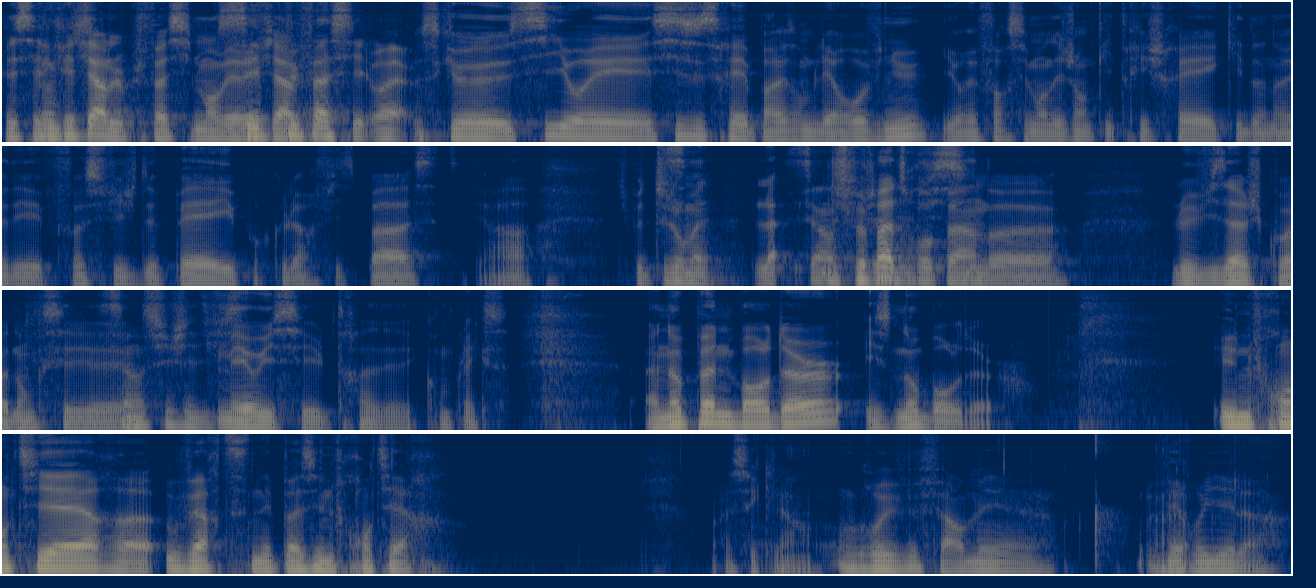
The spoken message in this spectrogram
Mais c'est le critère le plus facilement C'est vérifiable. plus facile, ouais. Parce que s'il y aurait, si ce serait par exemple les revenus, il y aurait forcément des gens qui tricheraient, qui donneraient des fausses fiches de paye pour que leur fils passe, etc. Tu peux toujours mettre. Là, c'est un je peux sujet pas trop peindre euh, le visage, quoi. Donc c'est. C'est un sujet difficile. Mais oui, c'est ultra complexe. An open border is no border. Une frontière euh, ouverte n'est pas une frontière. C'est clair. En gros, il veut fermer, euh, verrouiller là,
